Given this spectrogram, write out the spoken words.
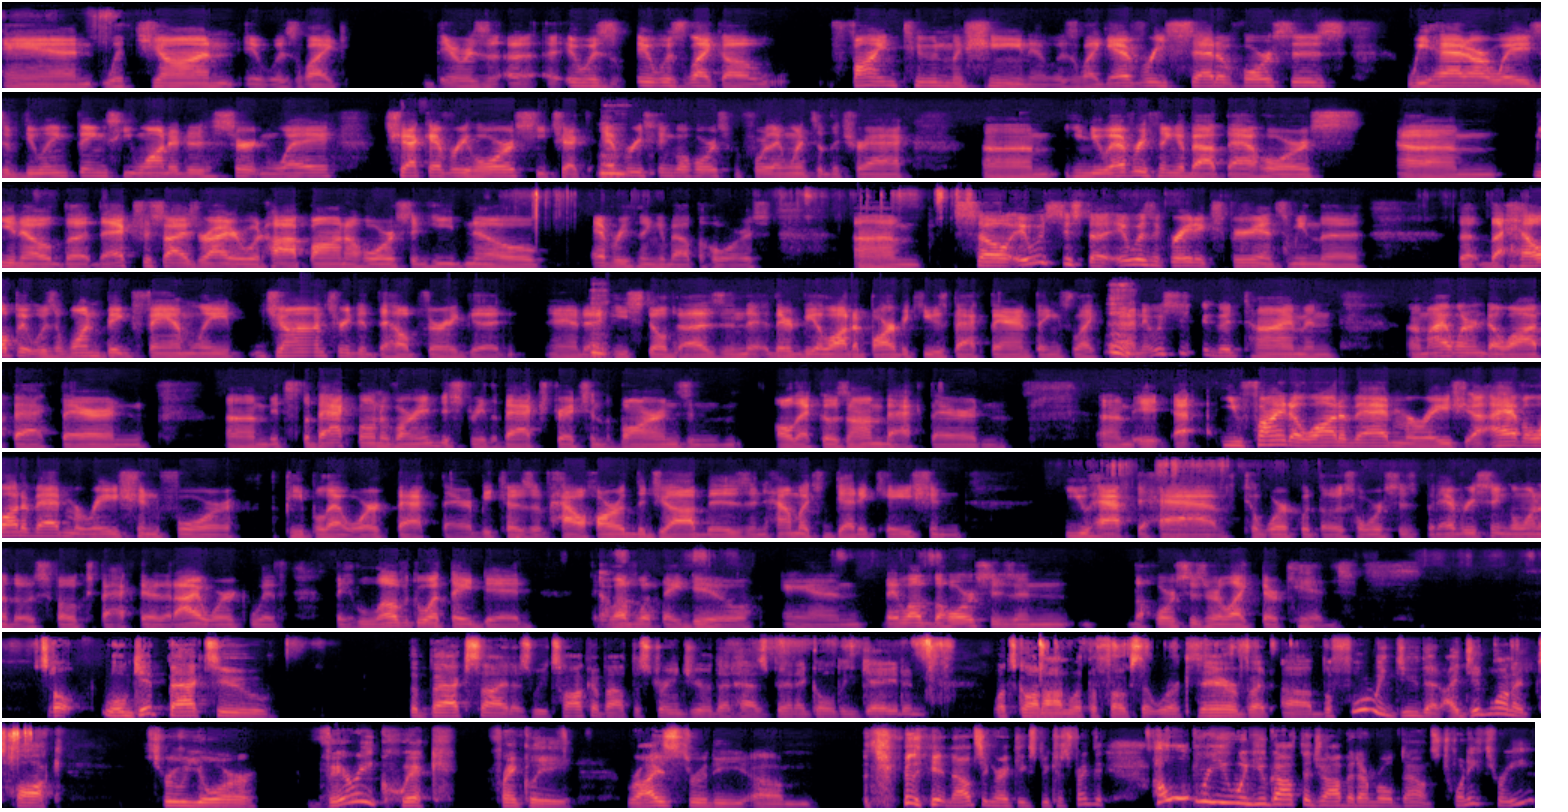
And with John, it was like there was a it was it was like a fine-tuned machine. It was like every set of horses we had our ways of doing things. He wanted it a certain way. Check every horse. He checked mm. every single horse before they went to the track. Um, he knew everything about that horse. Um, you know the the exercise rider would hop on a horse and he'd know everything about the horse. Um, so it was just a it was a great experience. I mean the the the help it was one big family. John treated the help very good, and uh, mm. he still does. And th- there'd be a lot of barbecues back there and things like that. Mm. And it was just a good time. And um, I learned a lot back there. And um, it's the backbone of our industry, the backstretch and the barns and all that goes on back there. And um, it uh, you find a lot of admiration. I have a lot of admiration for the people that work back there because of how hard the job is and how much dedication you have to have to work with those horses. But every single one of those folks back there that I worked with, they loved what they did, they love what they do, and they love the horses, and the horses are like their kids. So we'll get back to the backside as we talk about the strange year that has been at Golden Gate and what's gone on with the folks that work there. But uh, before we do that, I did want to talk through your very quick, frankly, rise through the um, through the announcing rankings because frankly, how old were you when you got the job at Emerald Downs? 23?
